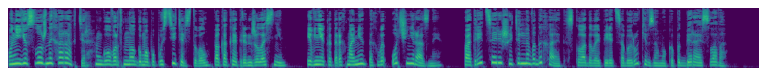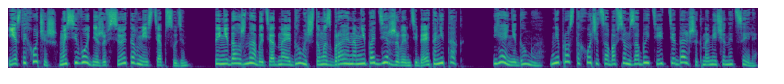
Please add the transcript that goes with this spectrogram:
У нее сложный характер, Говард многому попустительствовал, пока Кэтрин жила с ним, и в некоторых моментах вы очень разные. Патриция решительно выдыхает, складывая перед собой руки в замок и подбирая слова. «Если хочешь, мы сегодня же все это вместе обсудим. Ты не должна быть одна и думать, что мы с Брайаном не поддерживаем тебя. Это не так. Я и не думаю. Мне просто хочется обо всем забыть и идти дальше к намеченной цели.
